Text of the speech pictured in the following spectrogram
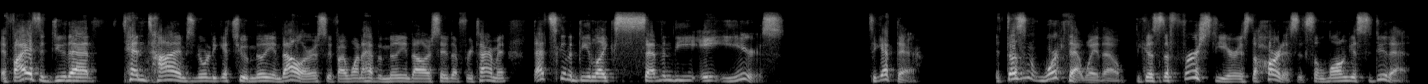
if I have to do that 10 times in order to get to a million dollars, if I want to have a million dollars saved up for retirement, that's going to be like 78 years to get there. It doesn't work that way though, because the first year is the hardest. It's the longest to do that.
